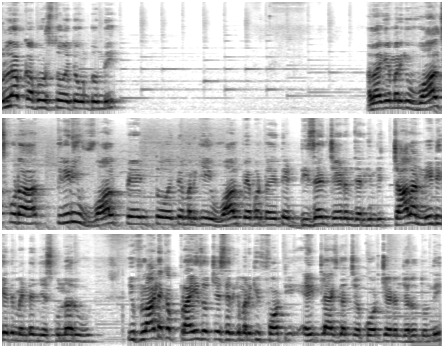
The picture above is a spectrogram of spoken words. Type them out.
ఫుల్ ఆఫ్ కబోర్డ్స్తో అయితే ఉంటుంది. అలాగే మనకి వాల్స్ కూడా త్రీ వాల్ పెయింట్తో అయితే మనకి వాల్ పేపర్తో అయితే డిజైన్ చేయడం జరిగింది. చాలా నీట్గా అయితే మెయింటైన్ చేసుకున్నారు. ఈ ఫ్లాట్ యొక్క ప్రైస్ వచ్చేసరికి మనకి ఫార్టీ ఎయిట్ ల్యాక్స్గా కోట్ చేయడం జరుగుతుంది.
